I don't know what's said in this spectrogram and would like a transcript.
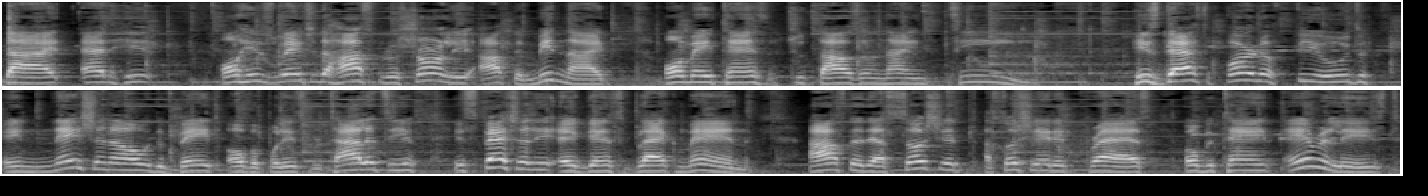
died at his, on his way to the hospital shortly after midnight on May 10, 2019. His death further fueled a national debate over police brutality, especially against black men, after the Associated Press obtained and released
